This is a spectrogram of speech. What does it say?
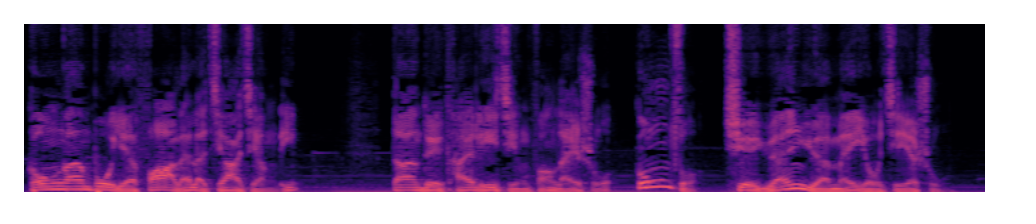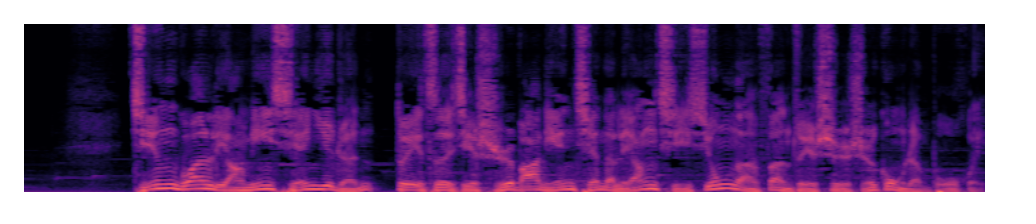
公安部也发来了嘉奖令。但对凯里警方来说，工作却远远没有结束。尽管两名嫌疑人对自己十八年前的两起凶案犯罪事实供认不讳。”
